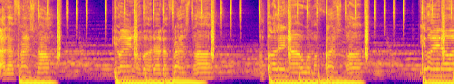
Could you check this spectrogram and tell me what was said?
I got friends now. You ain't know, but I got friends now. I'm balling out with my friends now. You ain't know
